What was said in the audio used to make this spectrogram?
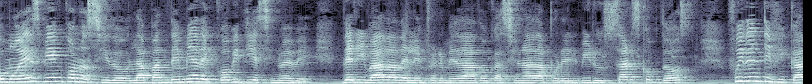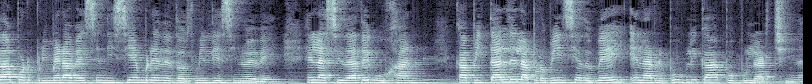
Como es bien conocido, la pandemia de COVID-19, derivada de la enfermedad ocasionada por el virus SARS-CoV-2, fue identificada por primera vez en diciembre de 2019 en la ciudad de Wuhan, capital de la provincia de Hubei en la República Popular China.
